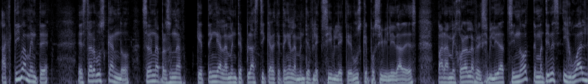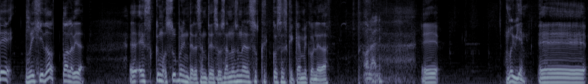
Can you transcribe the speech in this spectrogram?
activamente estar buscando ser una persona que tenga la mente plástica, que tenga la mente flexible, que busque posibilidades para mejorar la flexibilidad. Si no, te mantienes igual de rígido toda la vida. E- Es como súper interesante eso. O sea, no es una de esas cosas que cambie con la edad. Órale. Eh, muy bien. Eh,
